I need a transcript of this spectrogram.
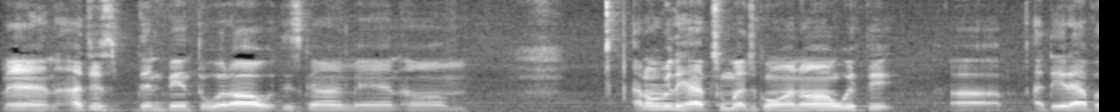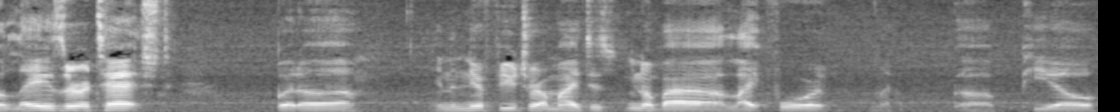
man, I just didn't been through it all with this gun, man. Um, I don't really have too much going on with it. Uh, I did have a laser attached, but uh, in the near future, I might just, you know, buy a light for it, like a uh, PL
